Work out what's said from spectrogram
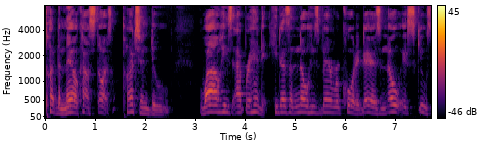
the male cop starts punching dude while he's apprehended. He doesn't know he's being recorded. There is no excuse.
